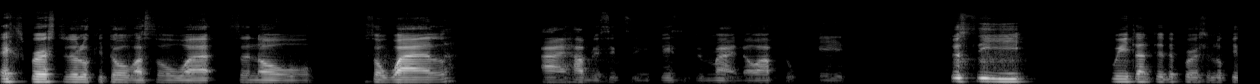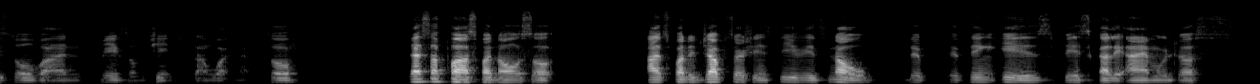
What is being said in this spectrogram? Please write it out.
experts to look it over. So what so now so while I have the 16 places in mind, now I have to wait to see wait until the person look it over and make some changes and whatnot. So that's a pass for now. So as for the job searching series, now the, the thing is basically I'm just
